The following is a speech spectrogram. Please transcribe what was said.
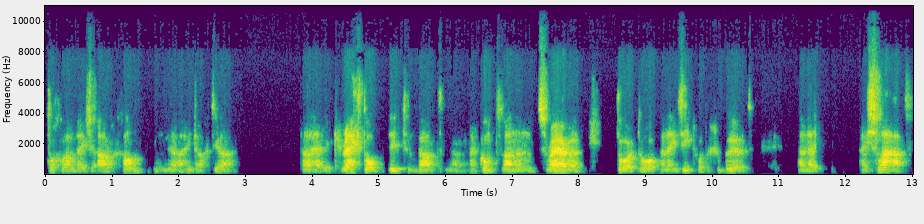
toch wel een beetje arrogant. Ja, hij dacht, ja, daar heb ik recht op, dit en dat. Hij komt aan een het dorp en hij ziet wat er gebeurt. En hij, hij slaat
